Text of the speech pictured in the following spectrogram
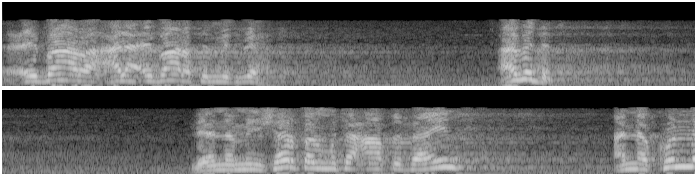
عبارة على عبارة مثلها. أبدا. لأن من شرط المتعاطفين أن كل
